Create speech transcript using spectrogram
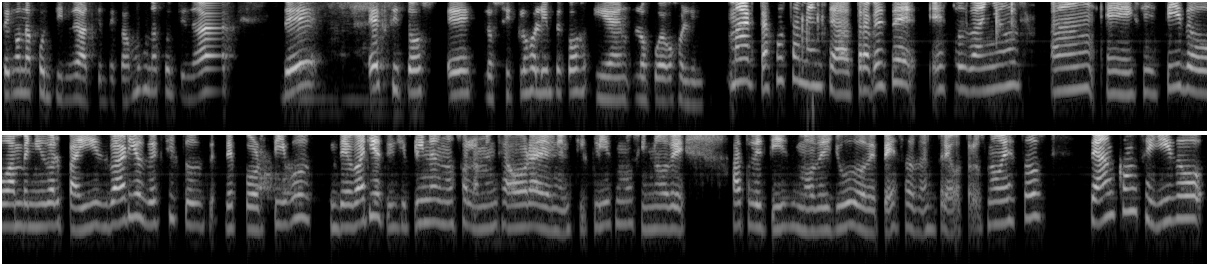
tenga una continuidad, que tengamos una continuidad de éxitos en los ciclos olímpicos y en los Juegos Olímpicos. Marta, justamente a través de estos años han existido, han venido al país varios éxitos deportivos de varias disciplinas, no solamente ahora en el ciclismo, sino de atletismo, de judo, de pesas, entre otros, ¿no? Estos se han conseguido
